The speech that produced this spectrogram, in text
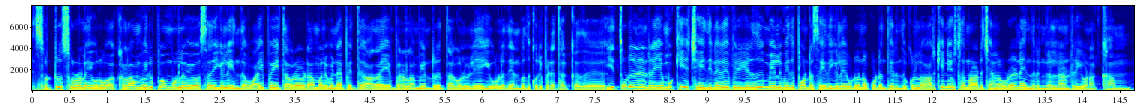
சுற்றுச்சூழலை உருவாக்கலாம். விருப்பமுள்ள விவசாயிகள் இந்த வாய்ப்பை தவறவிடாமல் விண்ணப்பித்து ஆதாயம் பெறலாம் என்று தகவல் வெளியாகியுள்ளது என்பது குறிப்பிடத்தக்கது. இத்துடன் இன்றைய முக்கிய செய்தி நிறைவேறுகிறது மேலும் இது போன்ற செய்திகளை உடனுக்குடன் தெரிந்து கொள்ள ஆர்கே நியூஸ் தமிழ்நாடு சேனலுடன் இணைந்திருங்கள். நன்றி வணக்கம்.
